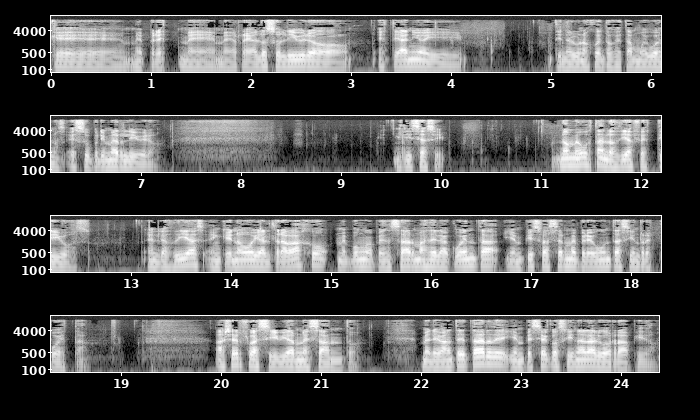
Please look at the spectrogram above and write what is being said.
que me, me regaló su libro este año y tiene algunos cuentos que están muy buenos. Es su primer libro. Y dice así. No me gustan los días festivos. En los días en que no voy al trabajo, me pongo a pensar más de la cuenta y empiezo a hacerme preguntas sin respuesta. Ayer fue así, Viernes Santo. Me levanté tarde y empecé a cocinar algo rápido.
